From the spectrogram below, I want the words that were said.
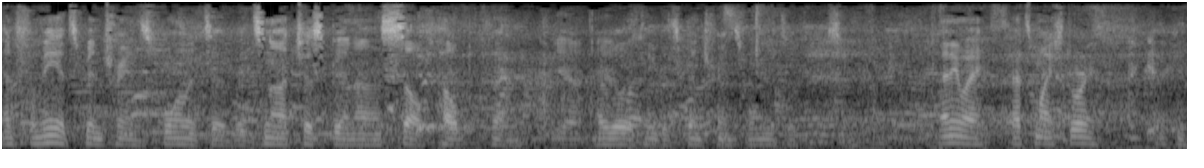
And for me, it's been transformative. It's not just been a self-help thing. Yeah. I really think it's been transformative. So, anyway, that's my story. Thank you.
